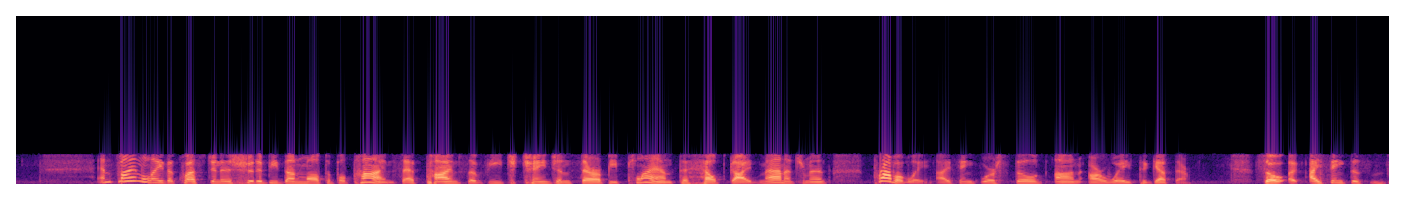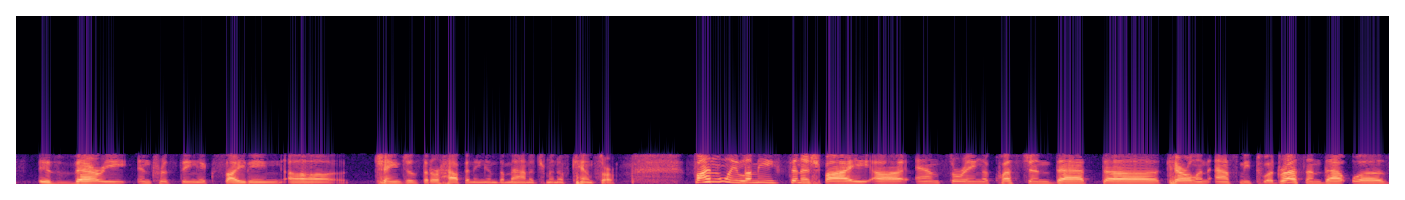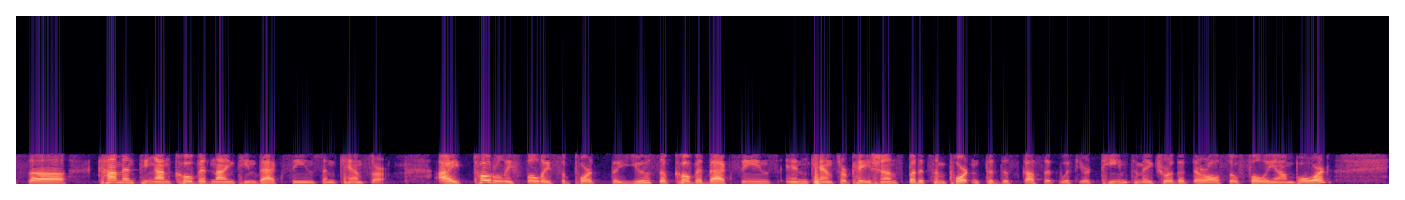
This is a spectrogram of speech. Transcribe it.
And finally, the question is should it be done multiple times at times of each change in therapy plan to help guide management? Probably. I think we're still on our way to get there. So I think this is very interesting, exciting uh, changes that are happening in the management of cancer. Finally, let me finish by uh, answering a question that uh, Carolyn asked me to address, and that was uh, commenting on COVID 19 vaccines and cancer. I totally fully support the use of COVID vaccines in cancer patients, but it's important to discuss it with your team to make sure that they're also fully on board.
